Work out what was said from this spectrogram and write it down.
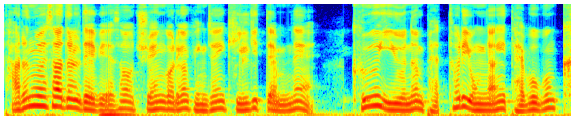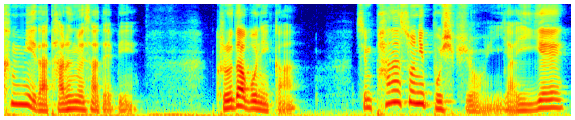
다른 회사들 대비해서 주행거리가 굉장히 길기 때문에 그 이유는 배터리 용량이 대부분 큽니다. 다른 회사 대비. 그러다 보니까 지금 파나소닉 보십시오. 야, 이게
